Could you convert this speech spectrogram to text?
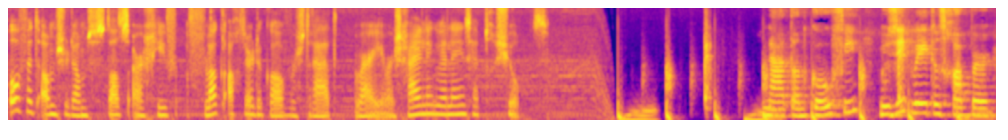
of het Amsterdamse Stadsarchief vlak achter de Kalverstraat waar je waarschijnlijk wel eens hebt geshopt. Nathan Kofi, muziekwetenschapper,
